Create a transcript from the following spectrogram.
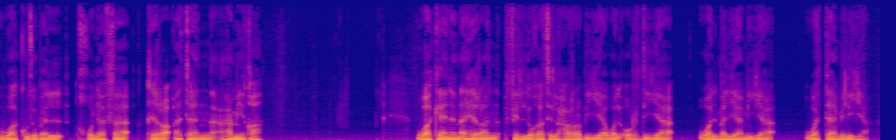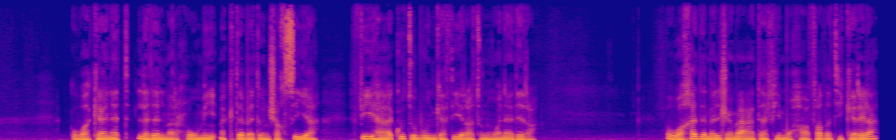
وكتب الخلفاء قراءة عميقة. وكان ماهرا في اللغة العربية والأردية والمليامية والتاملية. وكانت لدى المرحوم مكتبة شخصية فيها كتب كثيرة ونادرة. وخدم الجماعة في محافظة كيرلا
